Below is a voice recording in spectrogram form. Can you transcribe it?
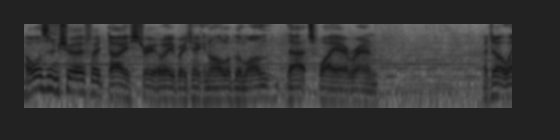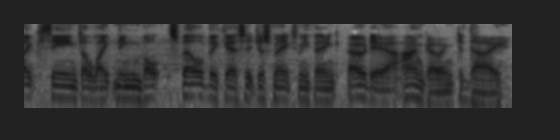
I wasn't sure if I'd die straight away by taking all of them on, that's why I ran. I don't like seeing the lightning bolt spell because it just makes me think, oh dear, I'm going to die.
